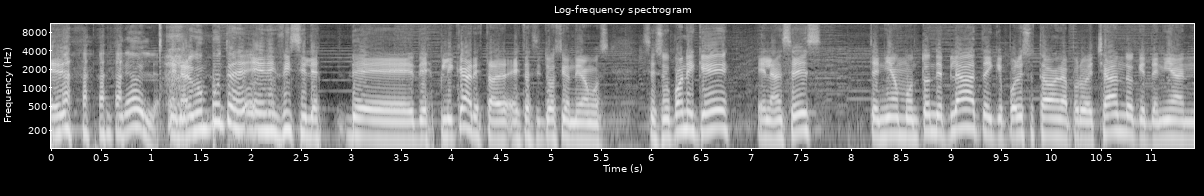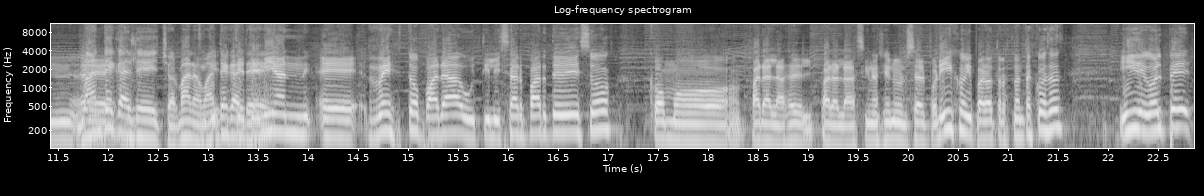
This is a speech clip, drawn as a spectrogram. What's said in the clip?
En algún punto es, es difícil de explicar esta, esta situación, digamos. Se supone que el ANSES tenía un montón de plata y que por eso estaban aprovechando, que tenían... eh, Manteca al techo, hermano, que, manteca que al techo. tenían eh, resto para utilizar parte de eso como para la, para la asignación universal por hijo y para otras tantas cosas. Y de golpe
